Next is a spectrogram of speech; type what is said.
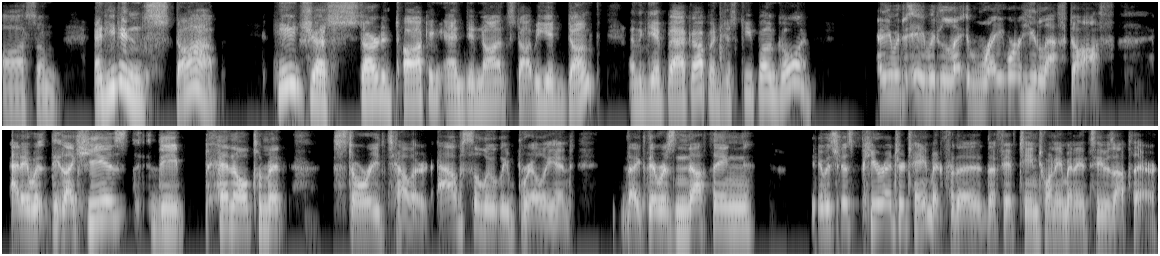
awesome. And he didn't stop. He just started talking and did not stop. He get dunked and then get back up and just keep on going. and he would he would le- right where he left off, and it was like he is the penultimate storyteller. Absolutely brilliant. Like there was nothing. It was just pure entertainment for the the 15, 20 minutes he was up there.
